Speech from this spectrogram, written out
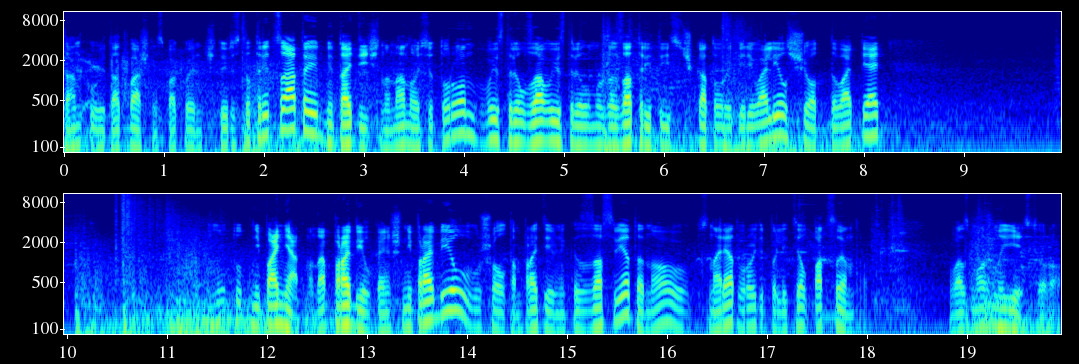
Танкует от башни спокойно 430 методично наносит урон, выстрел за выстрелом уже за 3000, который перевалил, счет 2-5. Тут непонятно, да, пробил, конечно, не пробил, ушел там противник из засвета, но снаряд вроде полетел по центру. Возможно, есть урон.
